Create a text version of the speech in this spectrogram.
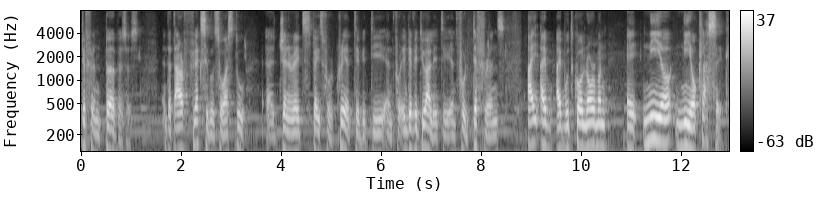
different purposes that are flexible so as to uh, generate space for creativity and for individuality and for difference. I, I, I would call Norman a neo-neoclassic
